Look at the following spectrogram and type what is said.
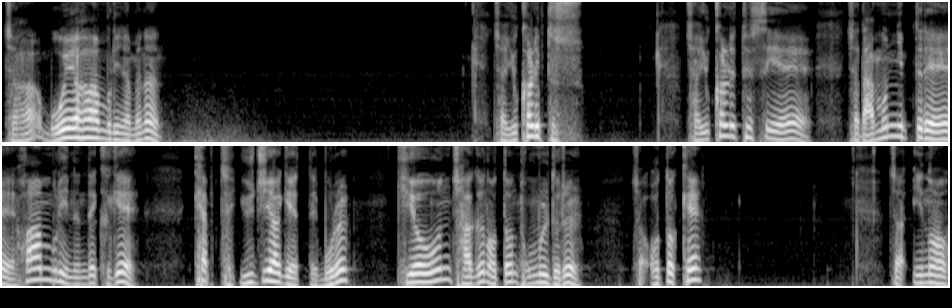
자 뭐의 화합물이냐면은 자 유칼립투스 자 유칼립투스에 자 나뭇잎들에 화합물이 있는데 그게 kept 유지하게 했대. 뭐를? 귀여운 작은 어떤 동물들을. 자 어떻게 자 인어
